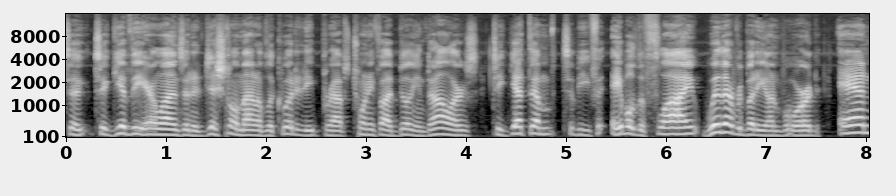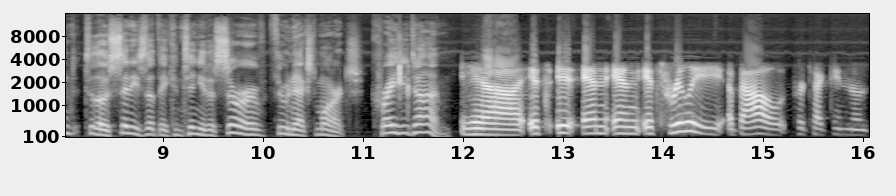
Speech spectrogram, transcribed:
to, to give the airlines an additional amount of liquidity, perhaps $25 billion, to get them to be able to fly with everybody on board and to those cities that they continue to serve through next March. Crazy time. Yeah, it's it, and and it's really about protecting those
